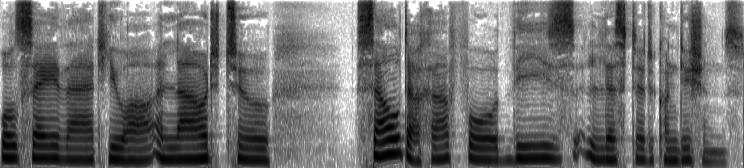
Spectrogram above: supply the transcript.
will say that you are allowed to sell dagga for these listed conditions.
